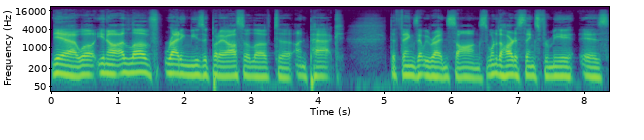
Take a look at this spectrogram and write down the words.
Yeah, well, you know, I love writing music, but I also love to unpack the things that we write in songs. One of the hardest things for me is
